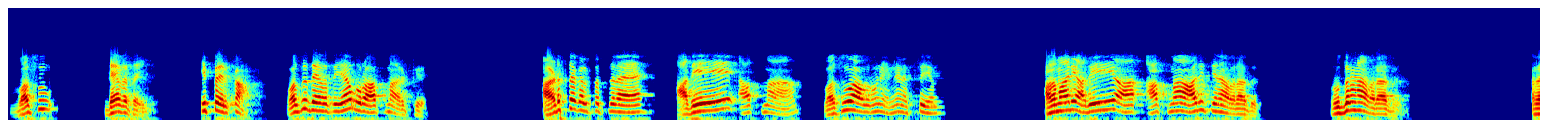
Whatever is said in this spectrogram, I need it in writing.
வசு தேவதை இப்ப இருக்கான். வசு தேவதையா ஒரு ஆத்மா இருக்கு. அடுத்த கல்பத்துல அதே ஆத்மா வசுவா வரும்னு என்ன நிச்சயம்? அது மாதிரி அதே ஆ- ஆத்மா ஆதித்யனா வராது. ருத்ரனா வராது. அத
